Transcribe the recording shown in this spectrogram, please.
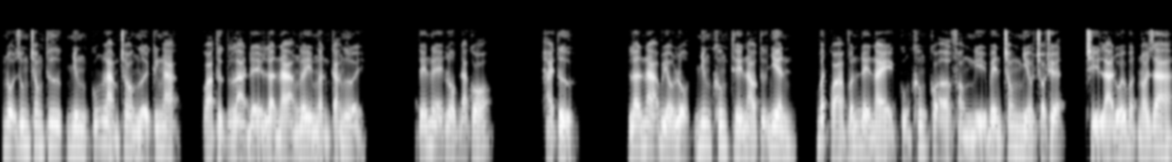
nội dung trong thư nhưng cũng làm cho người kinh ngạc, quả thực là để lần nạ ngây ngẩn cả người. Tệ nệ lộ đã có. Hải tử. Lần nạ biểu lộ nhưng không thế nào tự nhiên, bất quá vấn đề này cũng không có ở phòng nghỉ bên trong nhiều trò chuyện, chỉ là đối bật nói ra,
